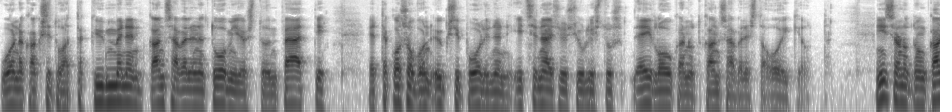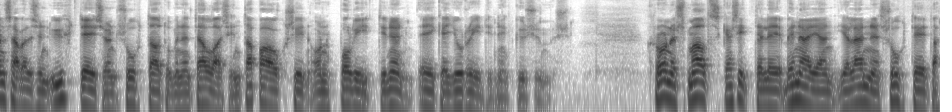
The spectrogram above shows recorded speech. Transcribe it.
Vuonna 2010 kansainvälinen tuomioistuin päätti, että Kosovon yksipuolinen itsenäisyysjulistus ei loukannut kansainvälistä oikeutta. Niin sanotun kansainvälisen yhteisön suhtautuminen tällaisiin tapauksiin on poliittinen eikä juridinen kysymys. Krones Maltz käsittelee Venäjän ja lännen suhteita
